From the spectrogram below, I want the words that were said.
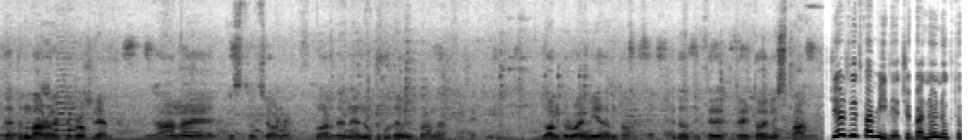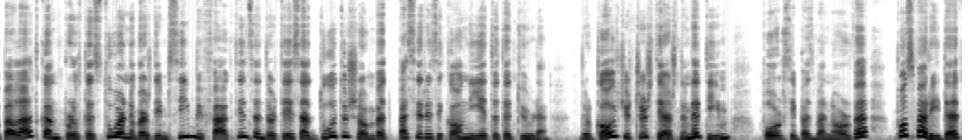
dhe të mbarojë ky problem nga ana e institucioneve. Por dhe ne nuk futemi brenda. Duam të ruajmë jetën tonë. Do t'i drejtohemi SPAK-ut. Gjashtëdhjetë familje që banojnë në këtë pallat kanë protestuar në vazhdimësi mbi faktin se ndërtesa duhet të shembet pasi rrezikon jetët e tyre. Ndërkohë që çështja është nën hetim, por sipas banorëve, po zvarritet,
